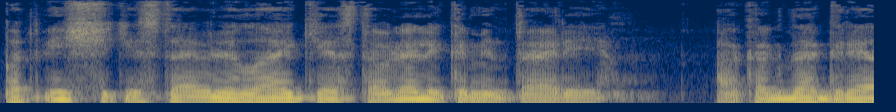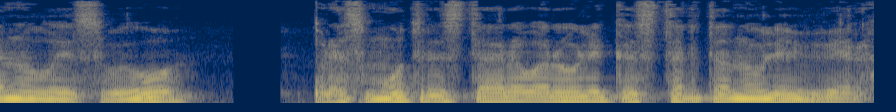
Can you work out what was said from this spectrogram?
Подписчики ставили лайки, оставляли комментарии. А когда грянуло СВО, просмотры старого ролика стартанули вверх.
